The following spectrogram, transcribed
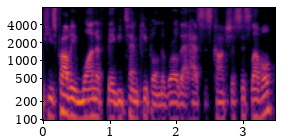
he's probably one of maybe 10 people in the world that has this consciousness level.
